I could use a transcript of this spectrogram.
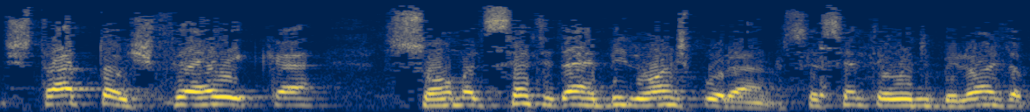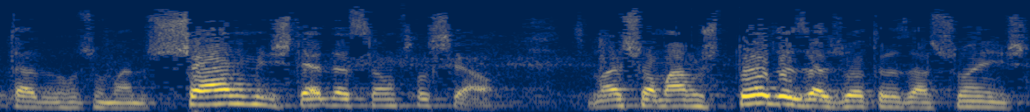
estratosférica soma de 110 bilhões por ano, 68 bilhões, deputado Russumano, só no Ministério da Ação Social. Se nós somarmos todas as outras ações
